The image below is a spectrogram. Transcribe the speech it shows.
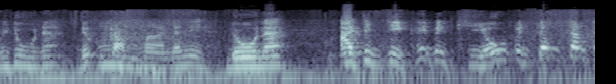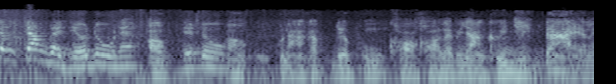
อยดูนะ เดี๋ยวกลับมานะนี่ ดูนะ อาจะจิกให้เป็นเขียวเป็นจ้ำจ้ำจ้ำจ้ำเลยเดี๋ยวดูนะ เอาเดี๋ยวดู เอาคุณอาครับเดี๋ยวผมขอขออะไรไปอย่างคือหยิกได้อะไร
